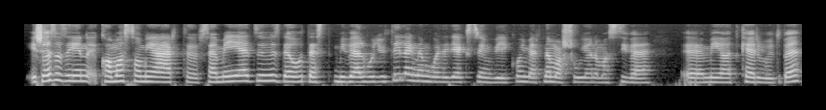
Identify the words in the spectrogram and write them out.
és ez az én kamaszom járt személyedzőhöz, de ott ezt, mivel hogy ő tényleg nem volt egy extrém vékony, mert nem a súlya, hanem a szíve miatt került be,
